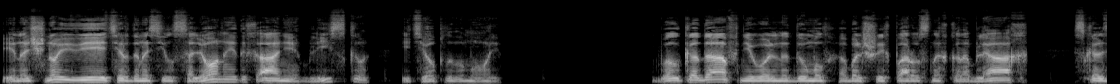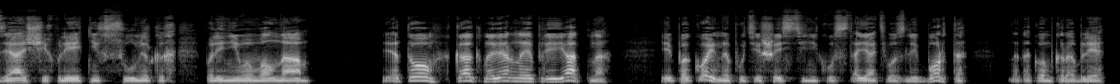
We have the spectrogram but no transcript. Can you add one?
и ночной ветер доносил соленое дыхание близкого и теплого моря. Волкодав невольно думал о больших парусных кораблях, скользящих в летних сумерках по ленивым волнам, и о том, как, наверное, приятно и покойно путешественнику стоять возле борта на таком корабле,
